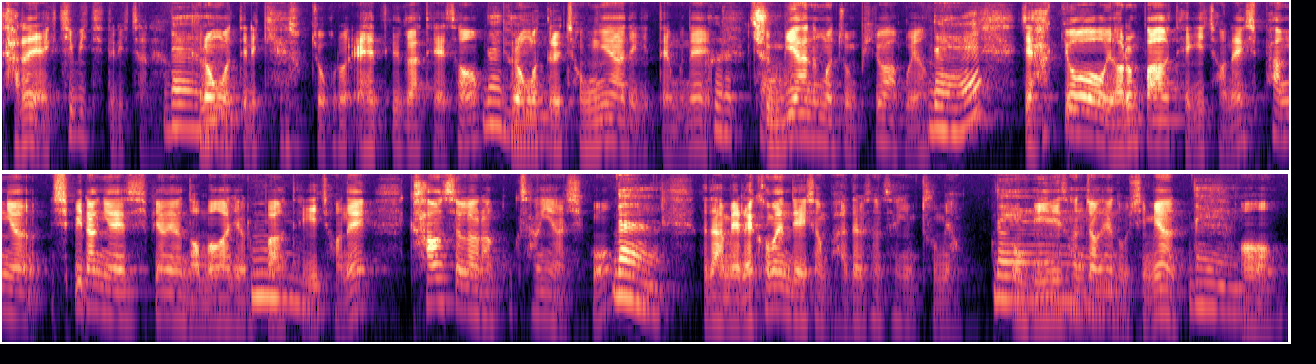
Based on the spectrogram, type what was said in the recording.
다른 activity들 있잖아요. 네. 그런 것들이 계속적으로 add가 돼서 네, 그런 네. 것들을 정리해야 되기 때문에 그렇죠. 준비하는 건 좀 필요하고요. 네. 이제 학교 여름 방학 되기 전에 10학년, 11학년에서 12학년 넘어간 여름 방학 음. 되기 전에 counselor랑 꼭 상의하시고 네. 그 다음에 recommendation 받을 선생님 두명 네. 꼭 미리 선정해 놓으시면 네. 어,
